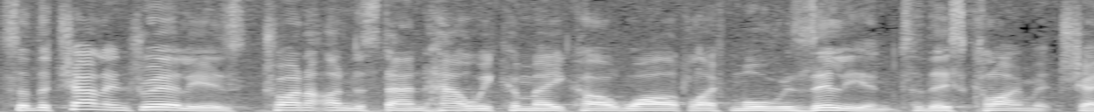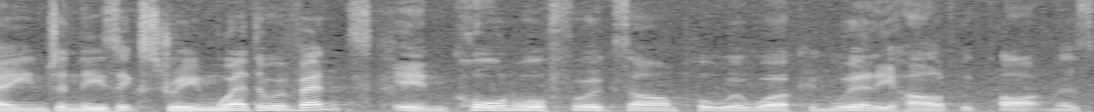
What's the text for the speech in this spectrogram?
So the challenge really is trying to understand how we can make our wildlife more resilient to this climate change and these extreme weather events. In Cornwall, for example, we're working really hard with partners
